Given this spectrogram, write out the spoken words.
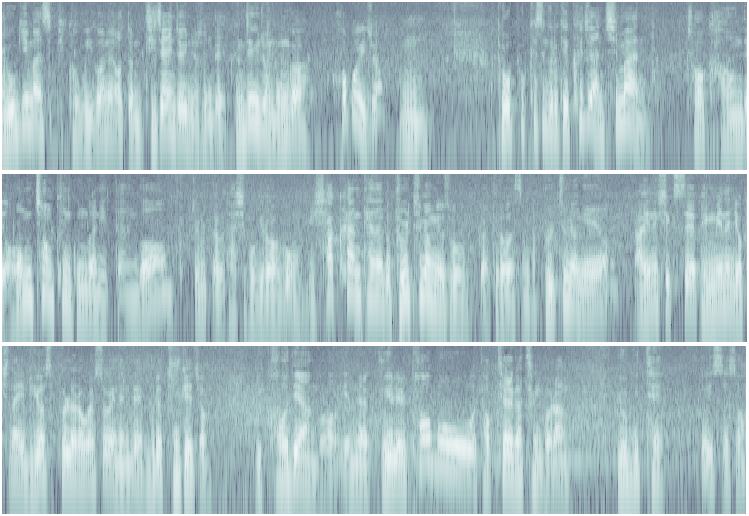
여기만 스피커고 이거는 어떤 디자인적인 요소인데 굉장히 좀 뭔가 커 보이죠? 음. 도어 포켓은 그렇게 크지 않지만 저 가운데 엄청 큰 공간이 있다는 거 좀 이따가 다시 보기로 하고 이 샤크 안테나도 불투명 요소가 들어갔습니다 불투명이에요 아이넥 6의 백미는 역시나 이 리어 스포일러라고 할 수가 있는데 무려 두 개죠 이 거대한 거 옛날 911 터보 덕텔 같은 거랑 요 밑에 또 있어서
